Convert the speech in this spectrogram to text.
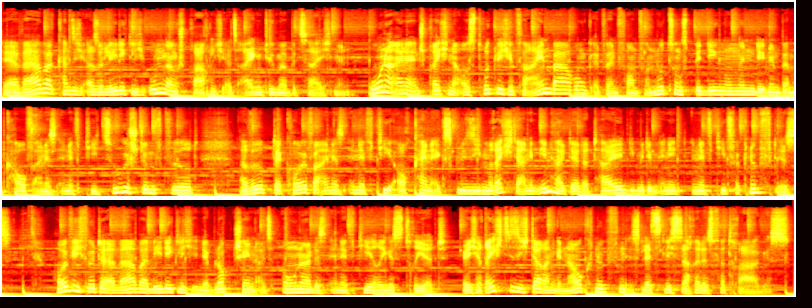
Der Erwerber kann sich also lediglich umgangssprachlich als Eigentümer bezeichnen. Ohne eine entsprechende ausdrückliche Vereinbarung, etwa in Form von Nutzungsbedingungen, denen beim Kauf eines NFT zugestimmt wird, erwirbt der Käufer eines NFT auch keine exklusiven Rechte an dem Inhalt der Datei, die mit dem NFT verknüpft ist. Häufig wird der Erwerber lediglich in der Blockchain als Owner des NFT registriert. Welche Rechte sich daran genau knüpfen, ist letztlich Sache des Vertrages.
